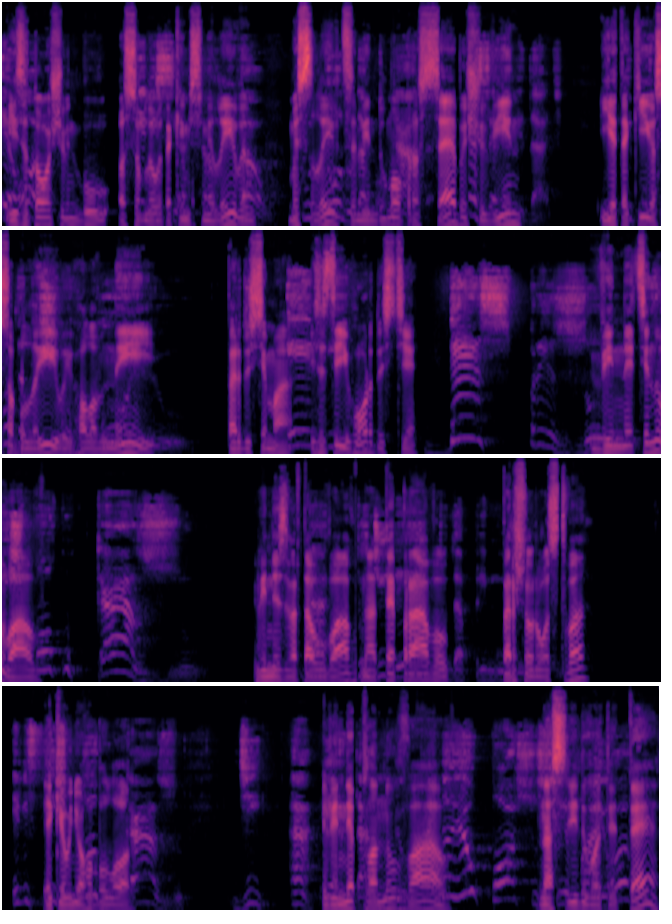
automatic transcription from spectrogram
І за того, що він був особливо таким сміливим мисливцем, він думав про себе, що він є такий особливий, головний перед усіма. І за цієї гордості він не цінував, він не звертав увагу на те право першородства, яке в нього було. Він не планував наслідувати те,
